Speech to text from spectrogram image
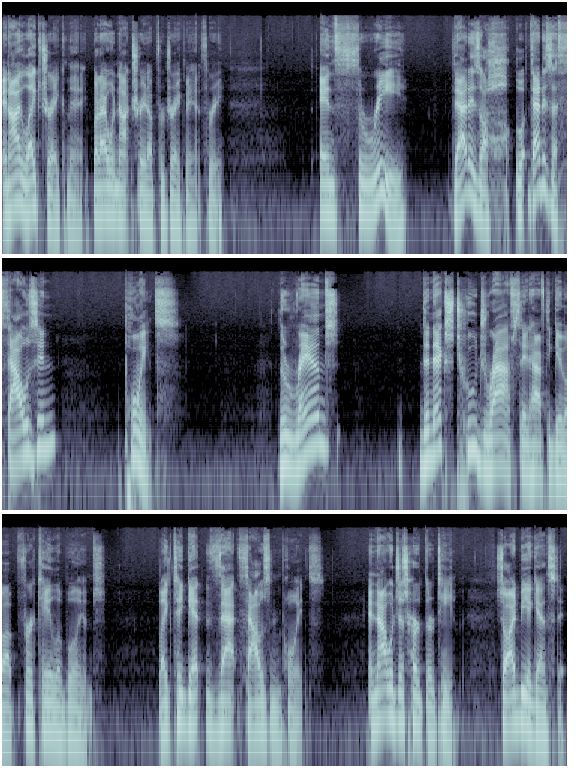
And I like Drake Maye, but I would not trade up for Drake Maye at three and three, that is a that is a thousand points. The Rams, the next two drafts they'd have to give up for Caleb Williams, like to get that thousand points, and that would just hurt their team. So I'd be against it.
